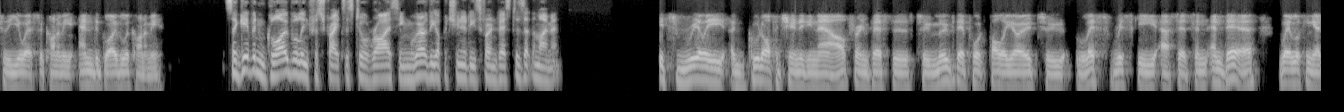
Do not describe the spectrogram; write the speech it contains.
to the US economy and the global economy. So, given global interest rates are still rising, where are the opportunities for investors at the moment? It's really a good opportunity now for investors to move their portfolio to less risky assets. And, and there, we're looking at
